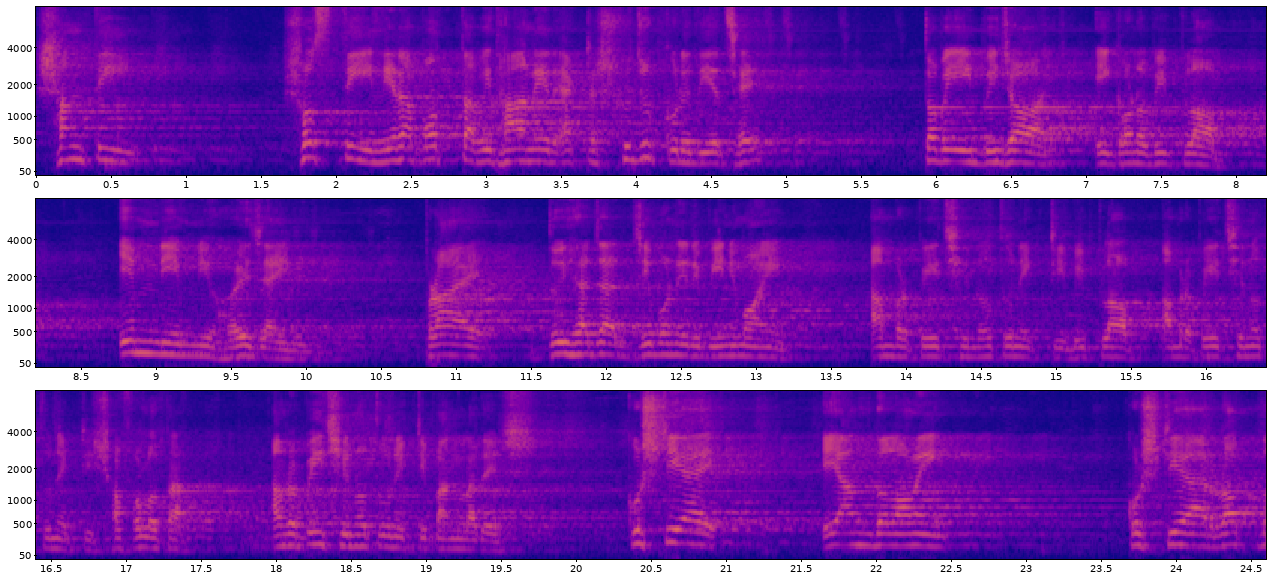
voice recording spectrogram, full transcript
শান্তি, স্বস্তি, নিরাপত্তা বিধানের একটা সুযোগ করে দিয়েছে। তবে এই বিজয়, এই গণবিপ্লব এমনি এমনি হয়ে যায়নি। প্রায় দুই হাজার জীবনের বিনিময়ে আমরা পেয়েছি নতুন একটি বিপ্লব, আমরা পেয়েছি নতুন একটি সফলতা, আমরা পেয়েছি নতুন একটি বাংলাদেশ। কুষ্টিয়ায় এই আন্দোলনে কুষ্টিয়ার রত্ন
